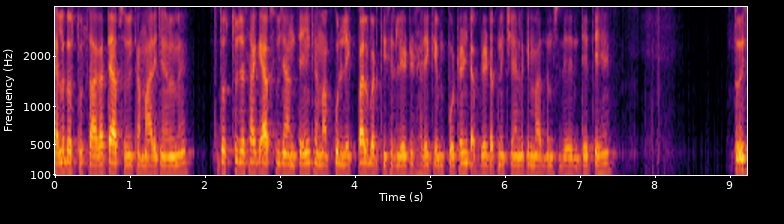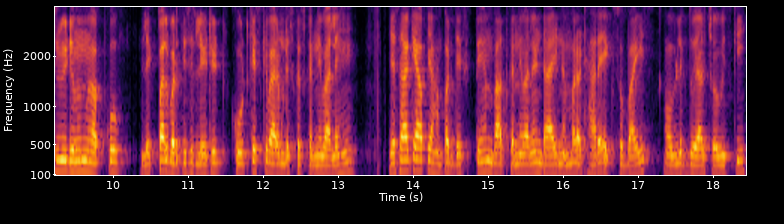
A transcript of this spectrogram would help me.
हेलो दोस्तों स्वागत है आप सभी का हमारे चैनल में। तो दोस्तों जैसा कि आप सभी जानते हैं कि हम आपको लेखपाल भर्ती से रिलेटेड हर एक इम्पोर्टेंट अपडेट अपने चैनल के माध्यम से दे, देते हैं। तो इस वीडियो में मैं आपको लेखपाल भर्ती से रिलेटेड कोर्ट केस के बारे में डिस्कस करने वाले हैं। जैसा कि आप यहाँ पर देख सकते हैं हम बात करने वाले हैं डायरी नंबर अठारह एक सौ बाईस दो हज़ार चौबीस की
